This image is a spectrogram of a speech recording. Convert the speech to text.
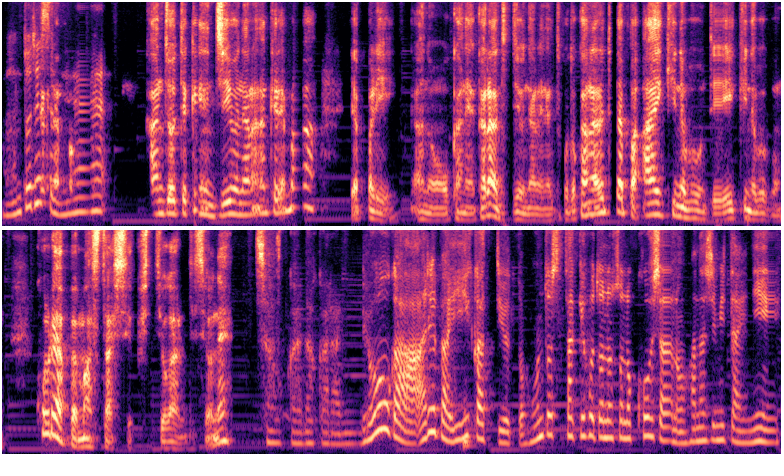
本当ですね。感情的に自由にならなければ、やっぱりあのお金から自由になれないってことを考えると、やっぱ IQ の部分と EQ の部分、これはやっぱりマスターしていく必要があるんですよね。そうか、だから量があればいいかっていうと、本当先ほどのその後者のお話みたいに、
